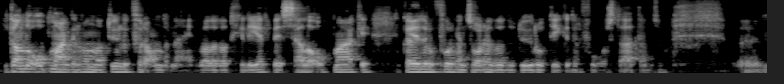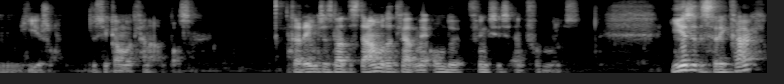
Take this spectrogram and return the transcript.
Je kan de opmaak ervan natuurlijk veranderen. We hadden dat geleerd bij cellen opmaken. Kan je er ook voor gaan zorgen dat het euroteken ervoor staat en zo. Um, hier zo. Dus je kan dat gaan aanpassen. Ik ga het eventjes laten staan, want het gaat mij om de functies en formules. Hier zit de strikvraag.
